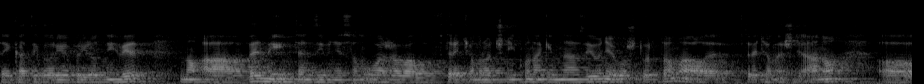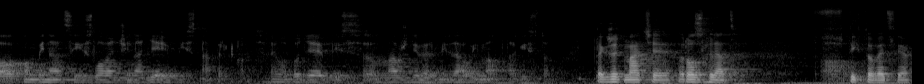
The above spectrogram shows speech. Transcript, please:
tej kategórie prírodných vied. No a veľmi intenzívne som uvažoval v treťom ročníku na gymnáziu, nie vo štvrtom, ale v treťom ešte áno, o kombinácii slovenčina dejepis napríklad lebo dejepis ma vždy veľmi zaujímal takisto. Takže máte rozhľad v týchto veciach?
